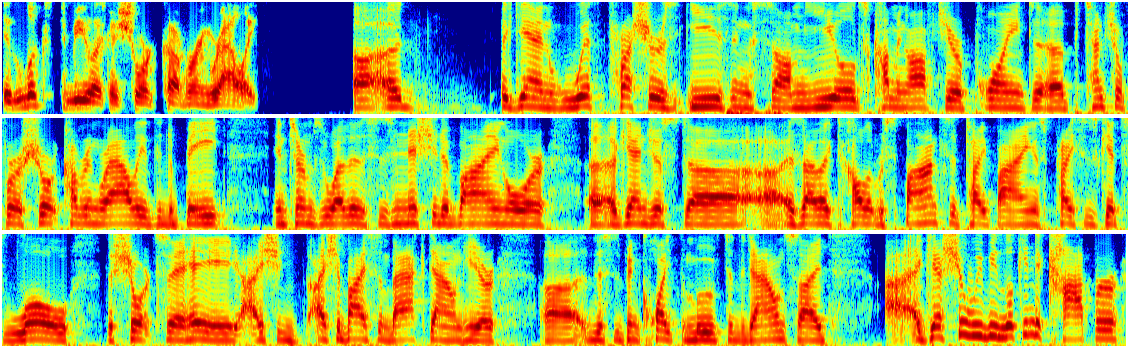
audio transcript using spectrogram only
It looks to me like a short covering rally. Uh, again, with pressures easing some, yields coming off to your point, uh, potential for a short covering rally, the debate in terms of whether this is initiative buying or, uh, again, just uh, uh, as I like to call it, responsive type buying. As prices gets low, the shorts say, "Hey, I should I should buy some back down here." Uh, this has been quite the move to the downside. I guess should we be looking to copper?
